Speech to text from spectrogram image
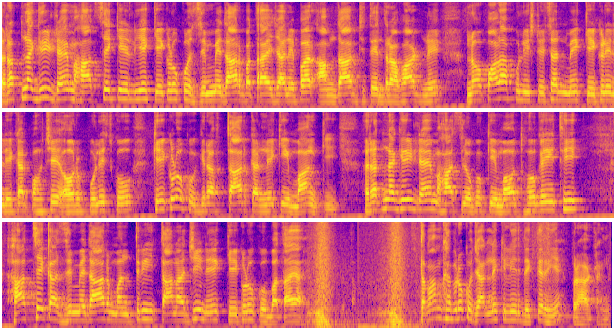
रत्नागिरी डैम हादसे के लिए केकड़ों को जिम्मेदार बताए जाने पर आमदार जितेंद्र आभाड ने नौपाड़ा पुलिस स्टेशन में केकड़े लेकर पहुँचे और पुलिस को केकड़ों को गिरफ़्तार करने की मांग की। रत्नागिरी डैम हादसे लोगों की मौत हो गई थी। हादसे का जिम्मेदार मंत्री तानाजी ने केकड़ों को बताया है। तमाम खबरों को जानने के लिए देखते रहिए प्रहार टाइम्स।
